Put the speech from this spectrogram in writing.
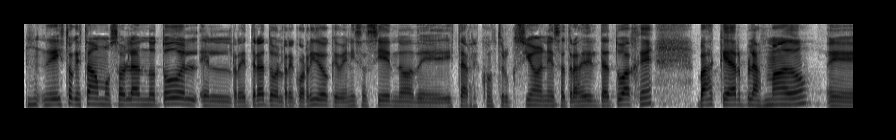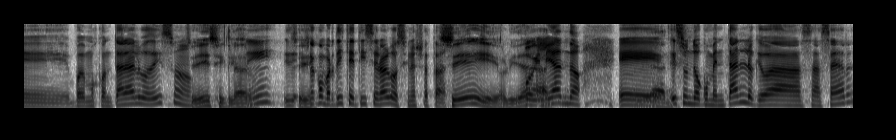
de esto que estábamos hablando, todo el, el retrato, el recorrido que venís haciendo de estas reconstrucciones a través del tatuaje, va a quedar plasmado. eh, ¿Podemos contar algo de eso? Sí, sí, claro. ¿Sí? Sí. ¿Ya compartiste teaser o algo? Si no, ya está. Sí, olvidate. Eh, Olvidate. ¿Es un documental lo que vas a hacer?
